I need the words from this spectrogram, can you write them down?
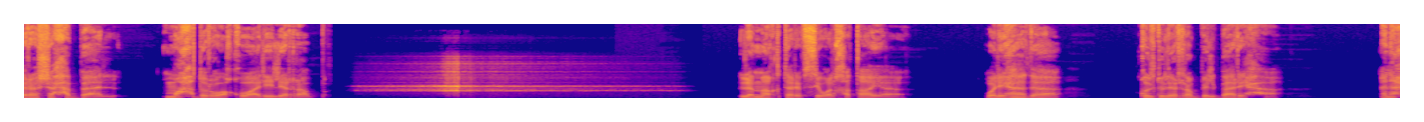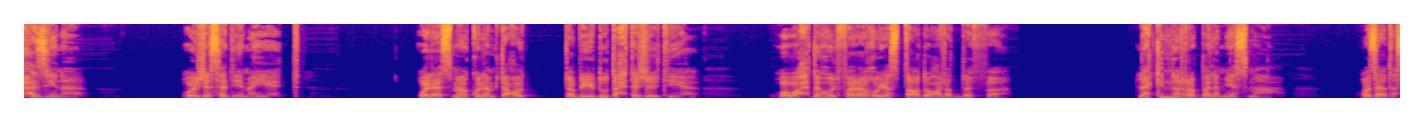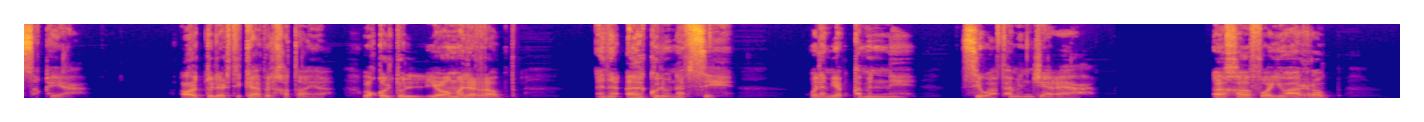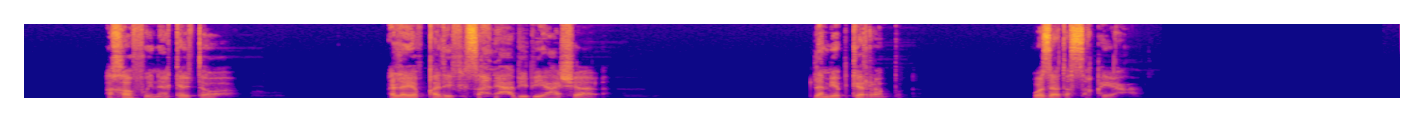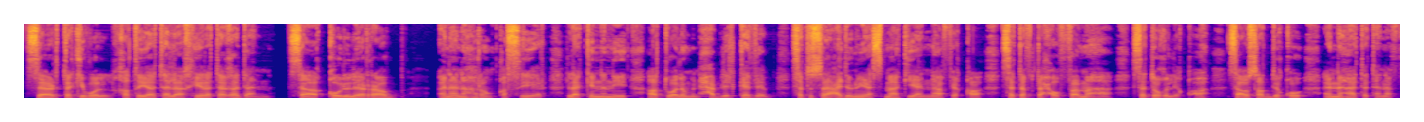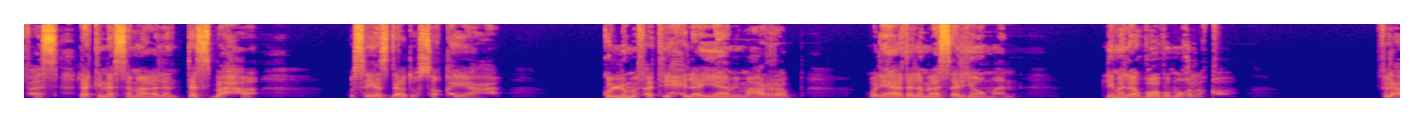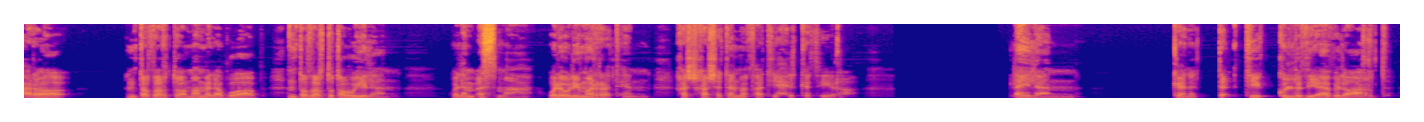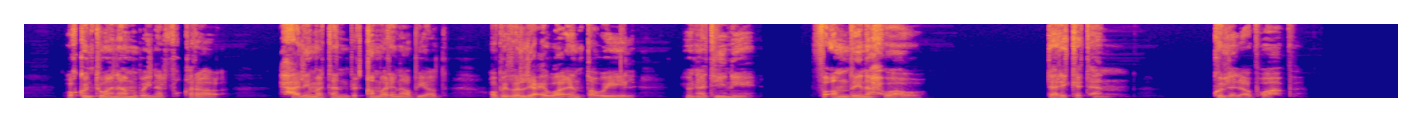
رشا حبال محضر أقوالي للرب. لم أقترف سوى الخطايا ولهذا قلت للرب البارحة أنا حزينة وجسدي ميت والأسماك لم تعد تبيض تحت جلدي ووحده الفراغ يصطاد على الضفة. لكن الرب لم يسمع وزاد الصقيع. عدت لارتكاب الخطايا وقلت اليوم للرب أنا آكل نفسي ولم يبق مني سوى فم جائع. أخاف أيها الرب أخاف إن أكلته. ألا يبقى لي في صحن حبيبي عشاء؟ لم يبكي الرب وزاد الصقيع. سأرتكب الخطيئة الأخيرة غدا. سأقول للرب أنا نهر قصير لكنني أطول من حبل الكذب. ستساعدني أسماكي النافقة ستفتح فمها ستغلقه سأصدق أنها تتنفس لكن السماء لن تسبح وسيزداد الصقيع. كل مفاتيح الأيام مع الرب ولهذا لم أسأل يوما لما الأبواب مغلقة؟ في العراء انتظرت أمام الأبواب انتظرت طويلا. ولم أسمع ولو لمرة خشخشة المفاتيح الكثيرة. ليلا كانت تأتي كل ذئاب الأرض وكنت أنام بين الفقراء حالمة بقمر أبيض وبظل عواء طويل يناديني فأمضي نحوه تاركة كل الأبواب.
